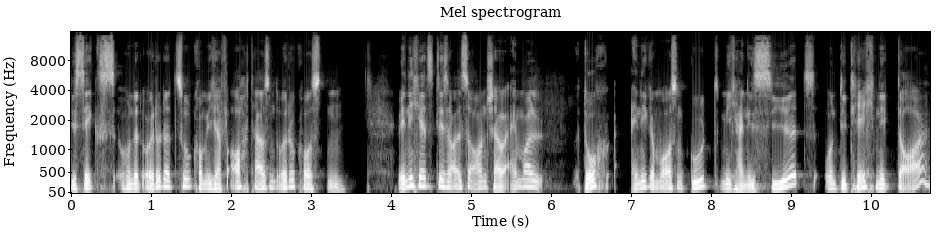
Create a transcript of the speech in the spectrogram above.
Die 600 Euro dazu komme ich auf 8000 Euro Kosten. Wenn ich jetzt das also anschaue, einmal doch einigermaßen gut mechanisiert und die Technik da,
